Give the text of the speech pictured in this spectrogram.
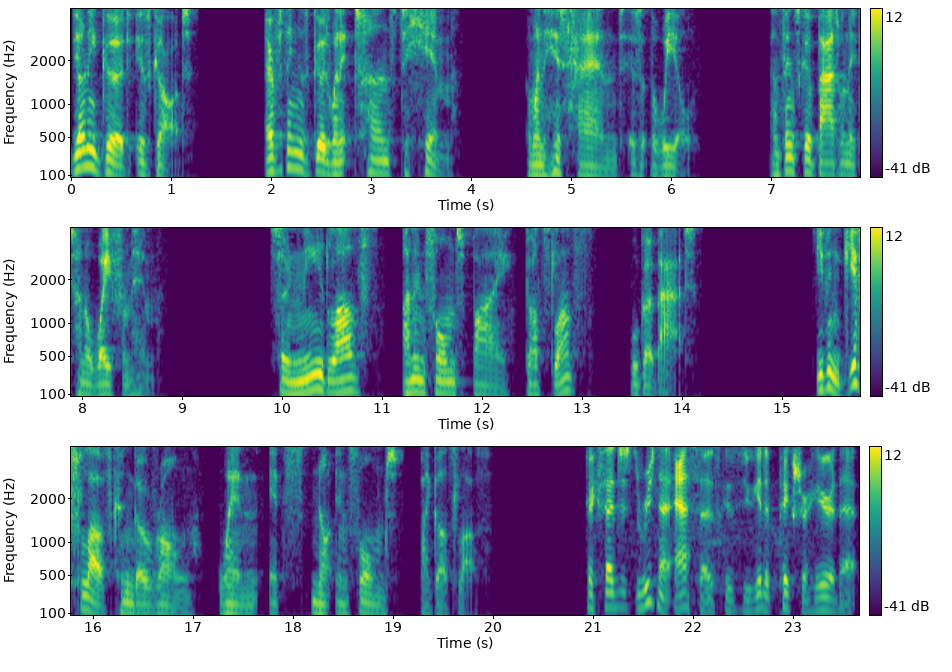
The only good is God. Everything is good when it turns to Him and when His hand is at the wheel. And things go bad when they turn away from Him. So, need love, uninformed by God's love, will go bad. Even gift love can go wrong when it's not informed by God's love. Because I just the reason I ask that is because you get a picture here that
